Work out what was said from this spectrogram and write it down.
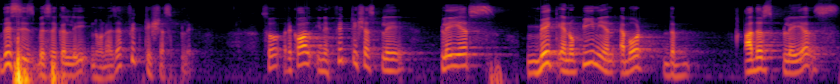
this is basically known as a fictitious play. So recall in a fictitious play players make an opinion about the others players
